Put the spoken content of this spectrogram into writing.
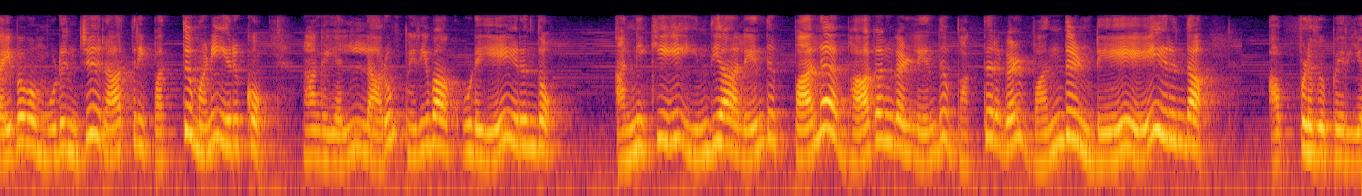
வைபவம் முடிஞ்சு ராத்திரி பத்து மணி இருக்கும். நாங்க எல்லாரும் பெரியவா கூடயே இருந்தோம். அன்னைக்கு இந்தியாலேருந்து பல பாகங்கள்லேருந்து பக்தர்கள் வந்துண்டே இருந்தா. அவ்வளவு பெரிய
